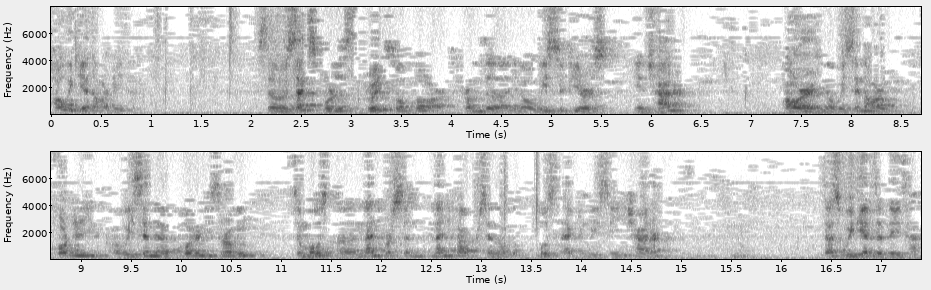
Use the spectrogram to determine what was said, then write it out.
how we get our data? So thanks for this great support from the you know VC peers in China. Our you know we send our quarterly uh, we send a quarterly survey to most uh, 90%, 95% of the most active VC in China. That's we get the data,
